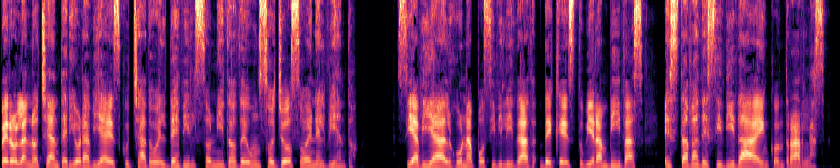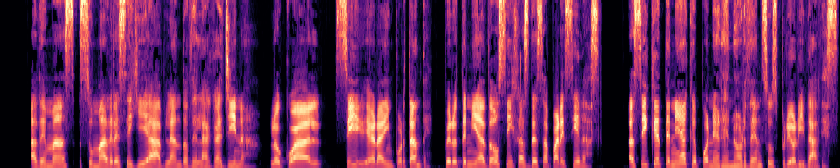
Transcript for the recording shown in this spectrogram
pero la noche anterior había escuchado el débil sonido de un sollozo en el viento. Si había alguna posibilidad de que estuvieran vivas, estaba decidida a encontrarlas. Además, su madre seguía hablando de la gallina, lo cual sí era importante, pero tenía dos hijas desaparecidas, así que tenía que poner en orden sus prioridades.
